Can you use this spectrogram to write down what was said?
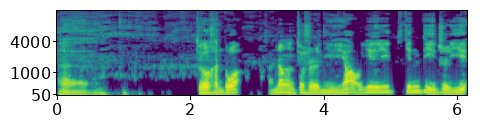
呃，就有很多。反正就是你要因因地制宜，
